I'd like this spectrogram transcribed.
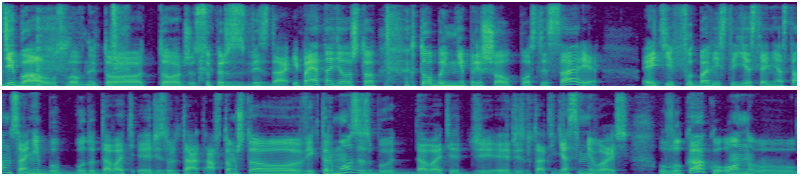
Дибал условный, то тот же, суперзвезда. И понятное дело, что кто бы не пришел после Сари, эти футболисты, если они останутся, они бу- будут давать э, результат. А в том, что Виктор Мозес будет давать э, ре- результат, я сомневаюсь. Лукаку, он э,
